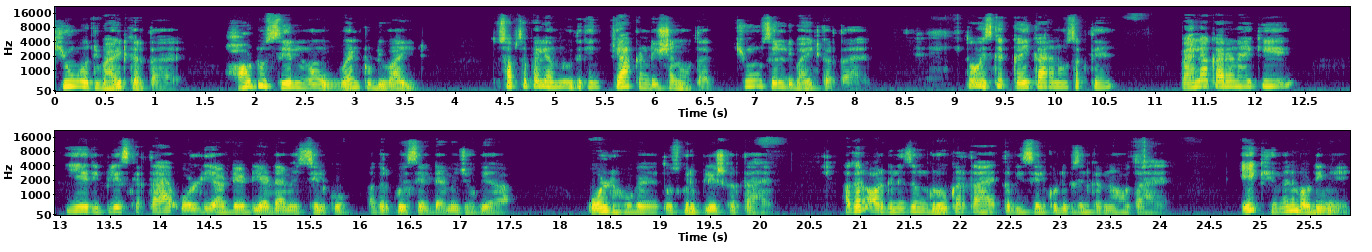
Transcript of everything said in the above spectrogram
क्यों वो डिवाइड करता है? How do cell know when to divide तो सबसे पहले हम लोग देखेंगे क्या कंडीशन होता है, क्यों सेल डिवाइड करता है। तो इसके कई कारण हो सकते हैं। पहला कारण है कि ये रिप्लेस करता है ओल्ड या डेड या डैमेज सेल को। अगर कोई सेल डैमेज हो गया ओल्ड हो गए तो उसको रिप्लेस करता है। अगर ऑर्गेनिज्म ग्रो करता है, तभी सेल को डिवीज़न करना होता है। एक ह्यूमन बॉडी में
